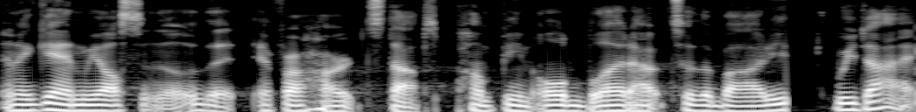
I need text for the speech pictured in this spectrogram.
And again, we also know that if our heart stops pumping old blood out to the body, we die.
